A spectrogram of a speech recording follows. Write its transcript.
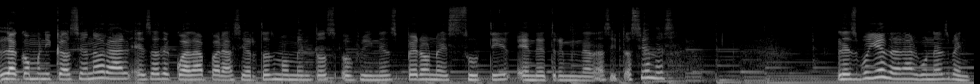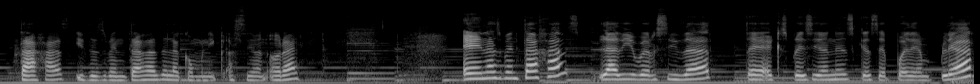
La comunicación oral es adecuada para ciertos momentos o fines, pero no es útil en determinadas situaciones. Les voy a dar algunas ventajas y desventajas de la comunicación oral. En las ventajas, la diversidad de expresiones que se puede emplear,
